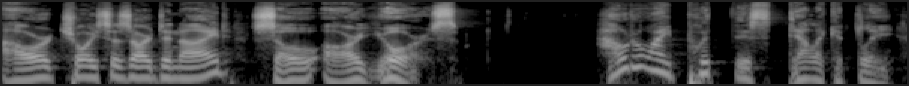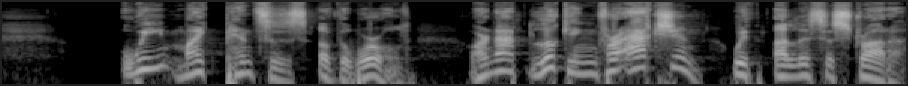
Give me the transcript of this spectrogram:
our choices are denied, so are yours. How do I put this delicately? We Mike Pences of the world are not looking for action with Lysistrata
